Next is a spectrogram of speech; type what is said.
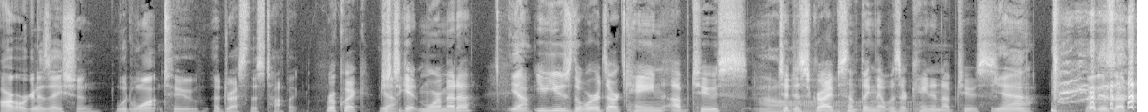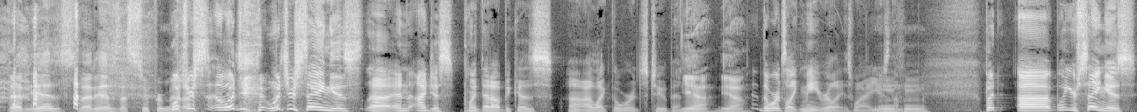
our organization would want to address this topic Real quick, just Yeah. to get more meta, Yeah. you use the words arcane, obtuse to oh. describe something that was arcane and obtuse. Yeah. That is a, that is that is that's super meta. What you're what, you- what you're saying is, uh, and I just point that out because uh, I like the words too, Ben. yeah, yeah. The words like me really is why I use Mm-hmm. them. But uh, what you're saying is,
